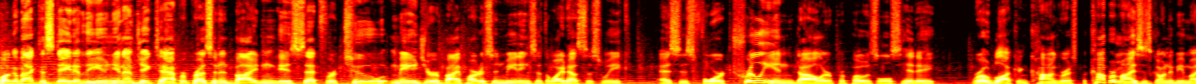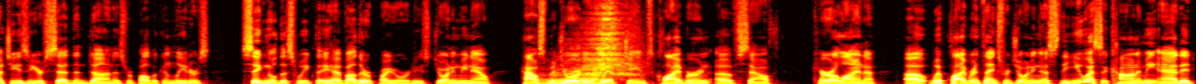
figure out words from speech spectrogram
Welcome back to State of the Union. I'm Jake Tapper. President Biden is set for two major bipartisan meetings at the White House this week as his $4 trillion proposals hit a roadblock in Congress. But compromise is going to be much easier said than done as Republican leaders signal this week they have other priorities. Joining me now, House Majority Whip James Clyburn of South Carolina. Uh, Whip Clyburn, thanks for joining us. The U.S. economy added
